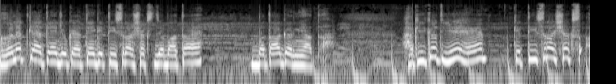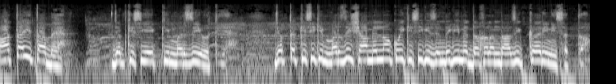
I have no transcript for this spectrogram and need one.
गलत कहते हैं, जो कहते हैं कि तीसरा शख्स जब आता है बता कर नहीं आता। हकीकत ये है कि तीसरा शख्स आता ही तब है, जब किसी एक की मर्ज़ी होती है। जब तक किसी की मर्ज़ी शामिल ना हो, कोई किसी की ज़िंदगी में दखल अंदाजी कर ही नहीं सकता।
